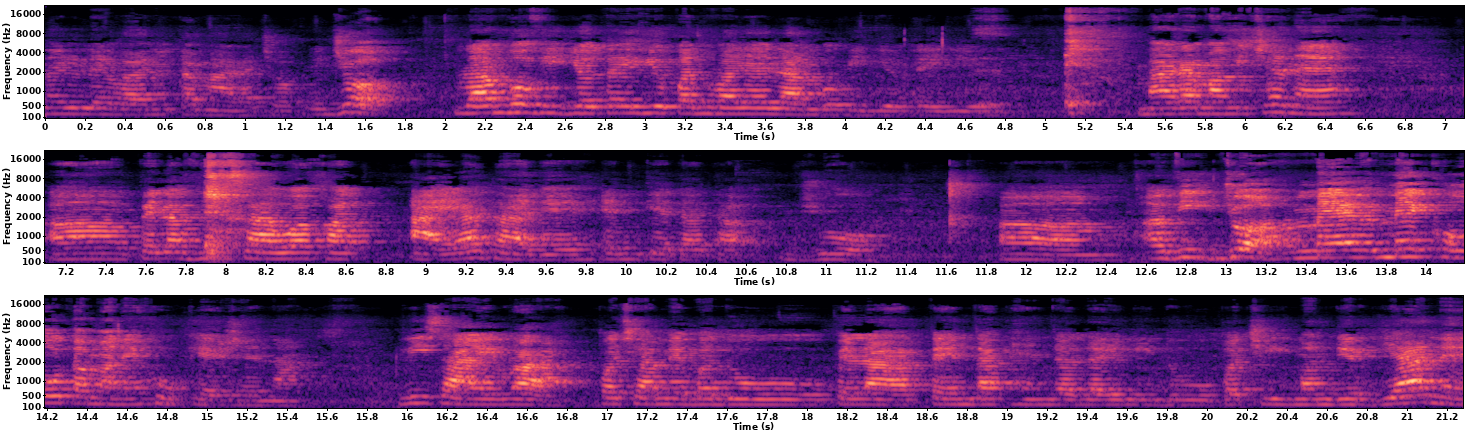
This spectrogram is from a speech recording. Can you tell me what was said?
નહીં લેવાનું તમારા કરે જો લાંબો વીડિયો થઈ ગયો પણ ભલે લાંબો વીડિયો થઈ ગયો મારા મમ્મી છે ને પેલા વિસા વખત આયા હતા ને એમ કહેતા હતા જો અભી જો મેં મેં કહું તમને શું કહે છે ના. વિસા આવ્યા. પછી અમે બધું પેલા પેંદા ફેંદા લઈ લીધું. પછી મંદિર ગયા ને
